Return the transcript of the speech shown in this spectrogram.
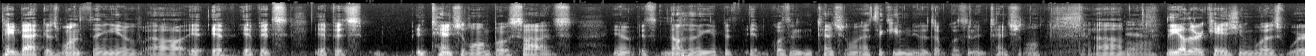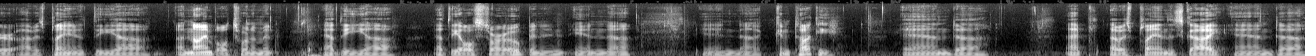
payback is one thing. You know, uh, if if it's if it's intentional on both sides. You know, it's another thing if it, it wasn't intentional. I think he knew that wasn't intentional. Um, Yeah. The other occasion was where I was playing at the uh, a nine ball tournament at the uh, at the All Star Open in in uh, in uh, Kentucky, and uh, I, pl- I was playing this guy, and uh,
